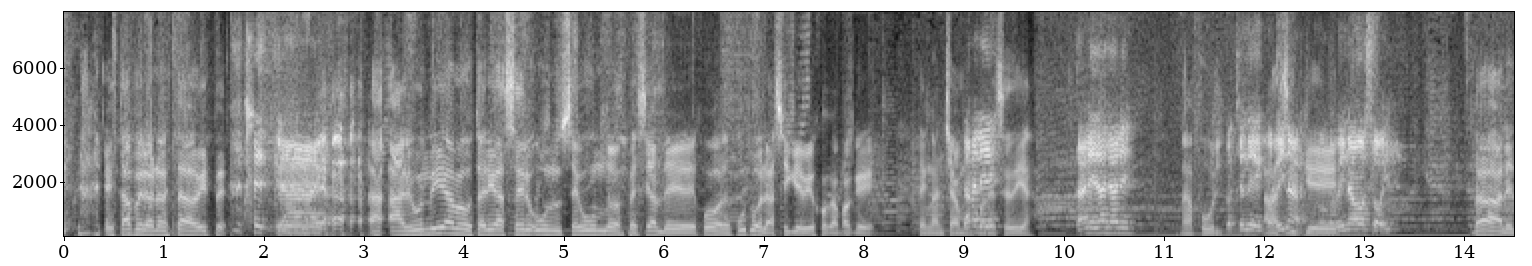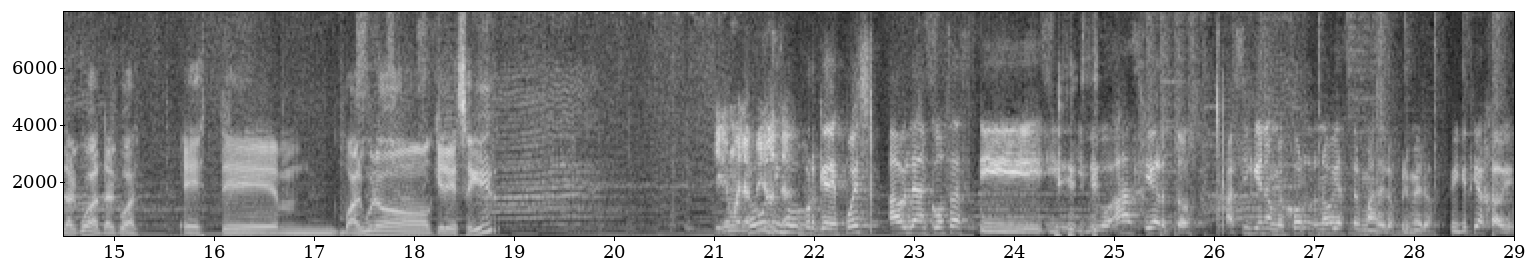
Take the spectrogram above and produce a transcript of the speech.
está pero no está, ¿viste? claro. Eh, a- algún día me gustaría hacer un segundo especial de juegos de fútbol, así que viejo, capaz que te enganchamos Dale. para ese día. Dale, dale, dale. A full. Cuestión de Así coordinar. que- Coordinamos hoy. Dale, tal cual, tal cual. Este, mm, ¿alguno quiere seguir? Tiremos la Lo pelota. último, porque después hablan cosas y, y- y digo, ah, cierto. Así que no, mejor no voy a hacer más de los primeros. Que siga Javi.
